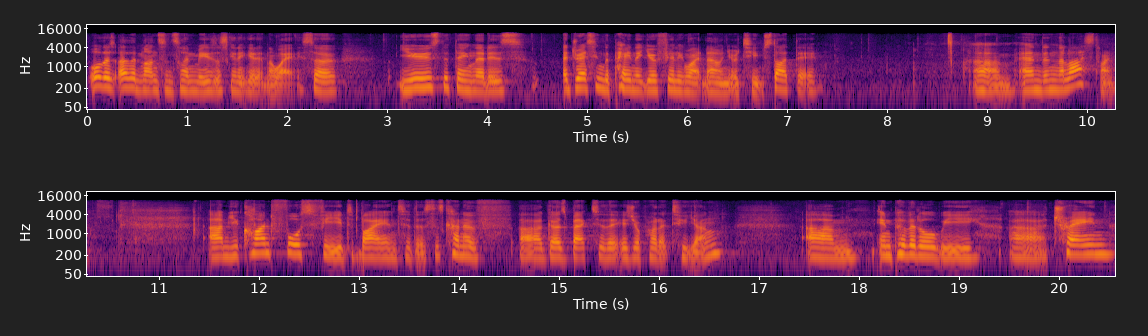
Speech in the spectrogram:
all this other nonsense on me is just going to get in the way. So use the thing that is addressing the pain that you're feeling right now in your team. Start there. Um, and then the last one. Um, you can't force feed buy into this. This kind of uh, goes back to the is your product too young? Um, in Pivotal, we uh, train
